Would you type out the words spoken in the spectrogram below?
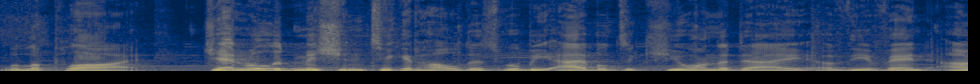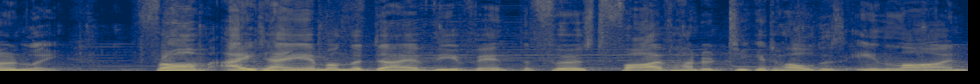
will apply. General admission ticket holders will be able to queue on the day of the event only. From 8am on the day of the event, the first 500 ticket holders in line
